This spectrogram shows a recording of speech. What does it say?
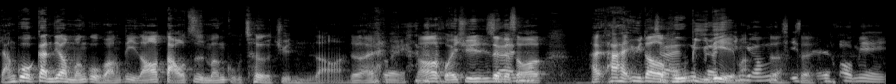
杨过干掉蒙古皇帝，然后导致蒙古撤军，你知道吗？对不对？对。然后回去那个什么，还他还遇到了忽必烈嘛？对。其实后面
